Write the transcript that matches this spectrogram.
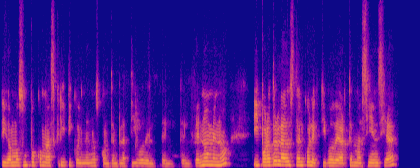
digamos, un poco más crítico y menos contemplativo del, del fenómeno. Y por otro lado está el colectivo de arte más ciencia,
